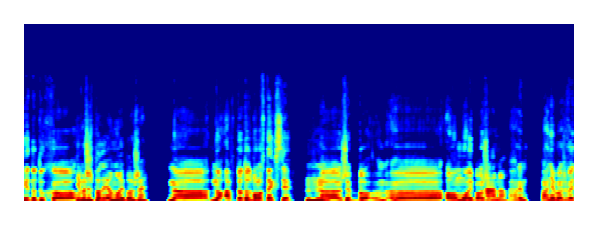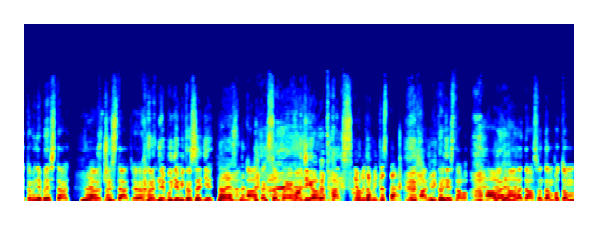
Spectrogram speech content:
jednoducho... Nemôžeš povedať, o môj Bože. No, no a toto bolo v texte, mm-hmm. uh, že bo, uh, o môj Bože. Áno. A hovorím, Pane Bože, veď to nebude stať. No jasné. Či stať, nebude mi to sedieť. No jasné. A tak som prehodil, tak som... Nebude mi to stať. Ani mi to nestalo. Ale, ale dal som tam potom,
